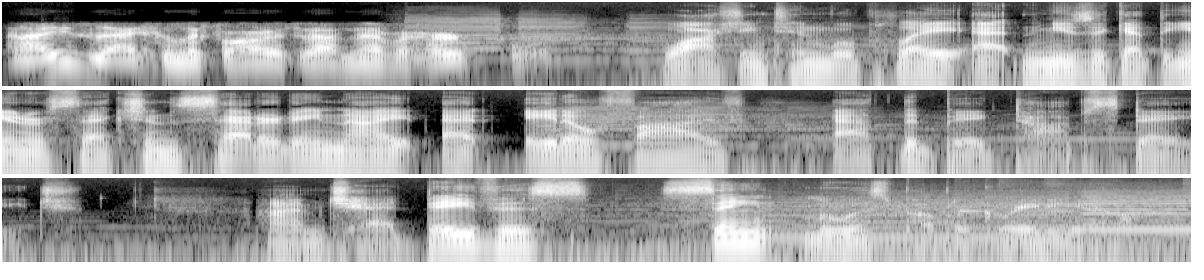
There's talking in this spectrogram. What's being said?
And I usually actually look for artists that I've never heard before. Washington will play at Music at the Intersection Saturday night at 8:05 at the Big Top stage. I'm Chad Davis, St. Louis Public Radio.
